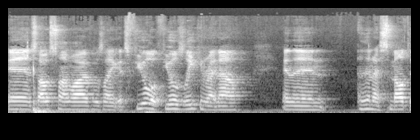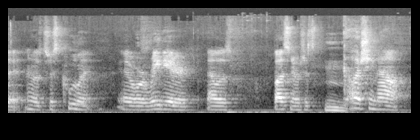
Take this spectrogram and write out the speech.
and so I was telling my wife, I was like, "It's fuel. Fuel's leaking right now," and then and then I smelt it, and it was just coolant or radiator that was busting. It was just Mm. gushing out, and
